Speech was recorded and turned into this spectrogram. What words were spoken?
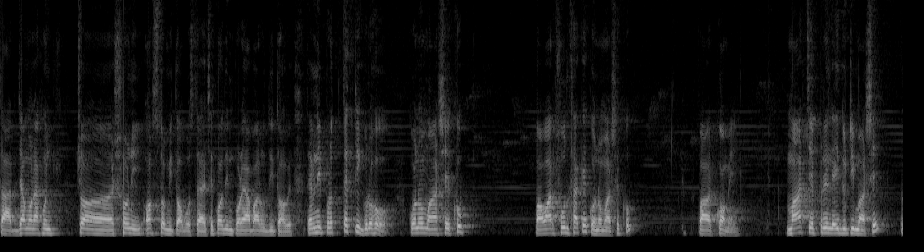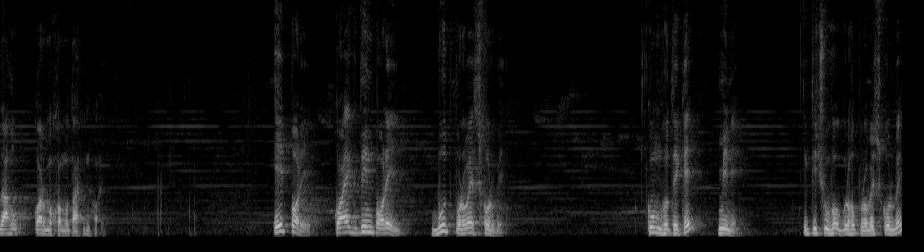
তার যেমন এখন শনি অস্তমিত অবস্থায় আছে, কদিন পরে আবার উদিত হবে। তেমনি প্রত্যেকটি গ্রহ কোনো মাসে খুব পাওয়ারফুল থাকে, কোনো মাসে খুব পাওয়ার কমে। মার্চ, এপ্রিল এই দুটি মাসে রাহু কর্মক্ষমতাহীন হয়। এরপরে কয়েকদিন পরেই বুধ প্রবেশ করবে কুম্ভ থেকে মিনে। একটি শুভ গ্রহ প্রবেশ করবে।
